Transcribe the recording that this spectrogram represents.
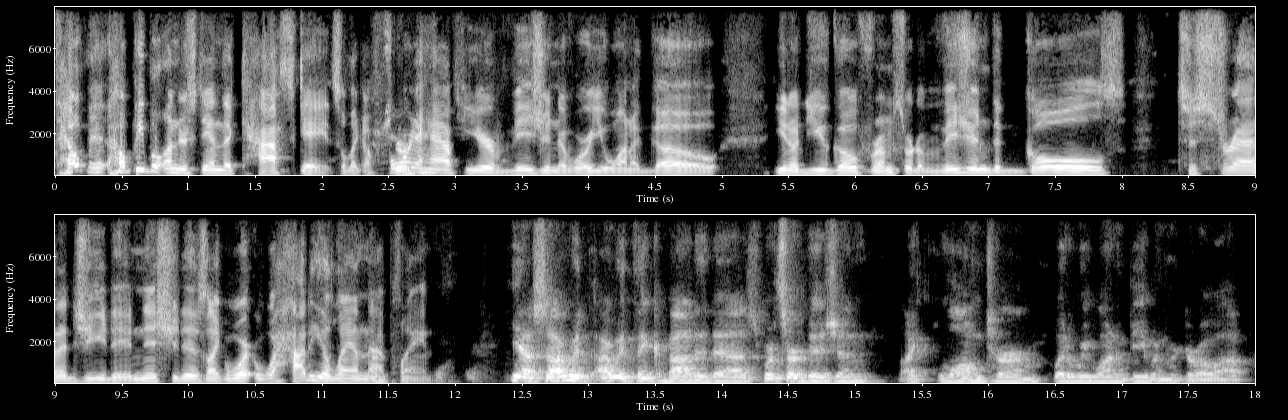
help me help people understand the cascade. So, like a four sure. and a half year vision of where you want to go. You know, do you go from sort of vision to goals? To strategy to initiatives? Like, what? How do you land that plane? Yeah, so I would I would think about it as what's our vision, like long term. What do we want to be when we grow up?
